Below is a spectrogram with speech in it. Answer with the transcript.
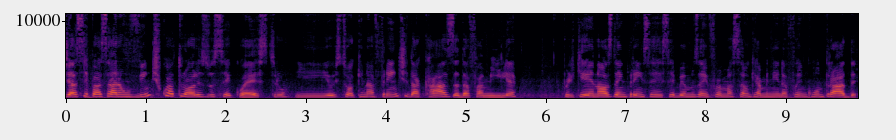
Já se passaram 24 horas do sequestro e eu estou aqui na frente da casa da família porque nós da imprensa recebemos a informação que a menina foi encontrada.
